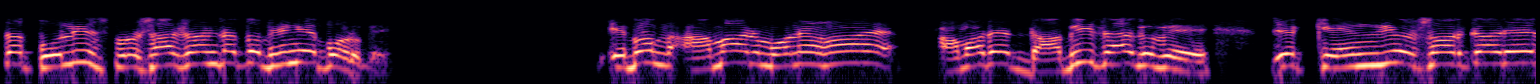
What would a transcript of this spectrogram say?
তা পুলিশ প্রশাসনটা তো ভেঙে পড়বে। এবং আমার মনে হয়, আমাদের দাবি থাকবে যে কেন্দ্রীয় সরকারের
